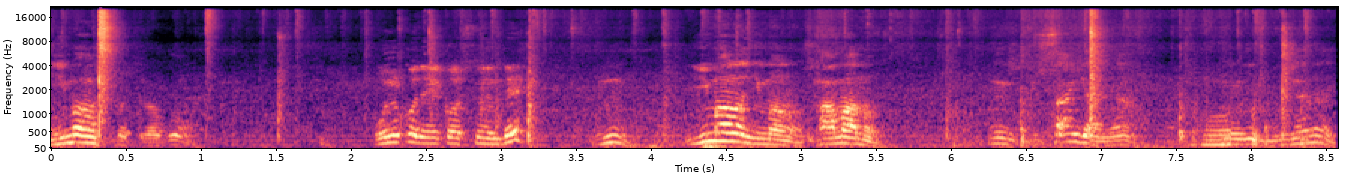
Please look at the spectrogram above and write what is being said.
2만 원씩 받더라고. 오늘 거 내일 거 쓰는데? 응. 2만 원 2만 원 4만 원. 응, 싼게 아니야. 근데 이거 문제는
